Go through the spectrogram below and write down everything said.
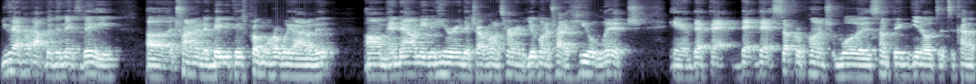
You have her out there the next day uh, trying to babyface promo her way out of it. Um, and now I'm even hearing that y'all going to turn, you're going to try to heel Lynch, and that that that that sucker punch was something you know to, to kind of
